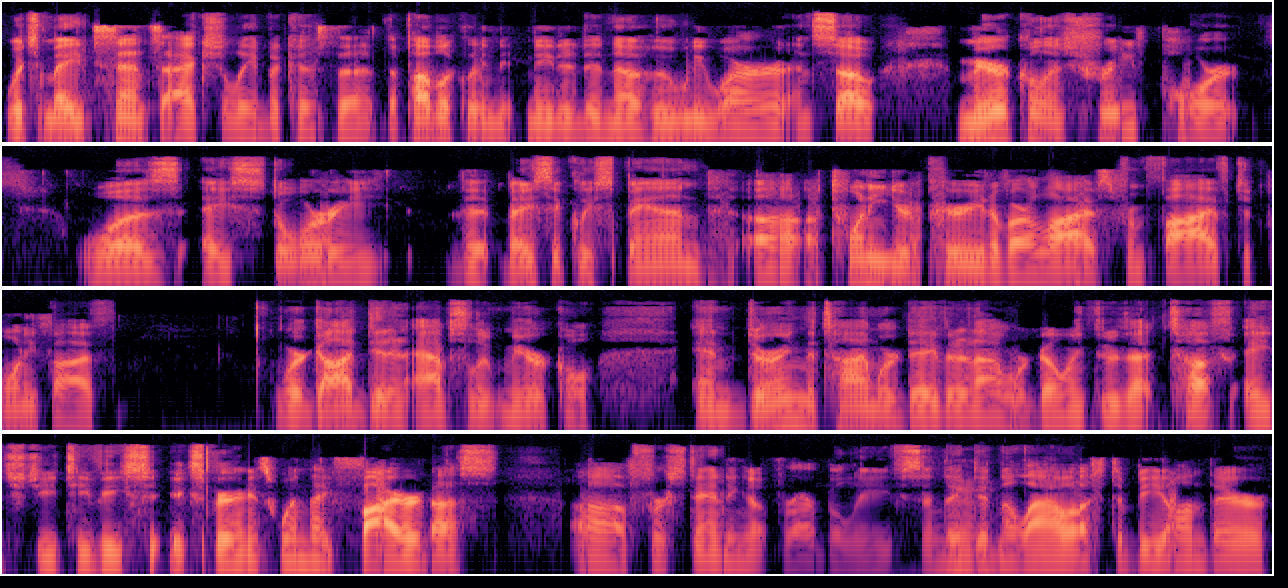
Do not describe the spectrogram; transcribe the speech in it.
which made sense actually because the the public needed to know who we were. And so miracle in shreveport was a story that basically spanned uh, a 20 year period of our lives from 5 to 25 where God did an absolute miracle. And during the time where David and I were going through that tough HGTV experience when they fired us uh, for standing up for our beliefs and they yeah. didn't allow us to be on their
